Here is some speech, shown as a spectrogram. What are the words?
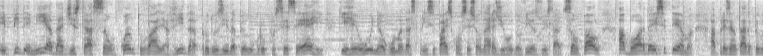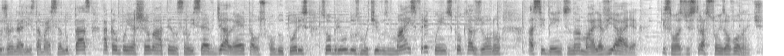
Epidemia da Distração Quanto Vale a Vida, produzida pelo grupo CCR, que reúne alguma das principais concessionárias de rodovias do estado de São Paulo, aborda esse tema. Apresentada pelo jornalista Marcelo Taz, a campanha chama a atenção e serve de alerta aos condutores sobre um dos motivos mais frequentes que ocasionam acidentes na malha viária que são as distrações ao volante.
